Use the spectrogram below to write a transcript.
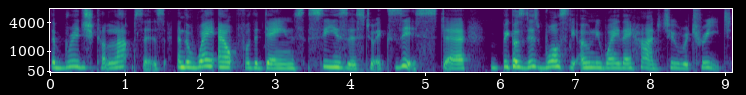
the bridge collapses and the way out for the Danes ceases to exist uh, because this was the only way they had to retreat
